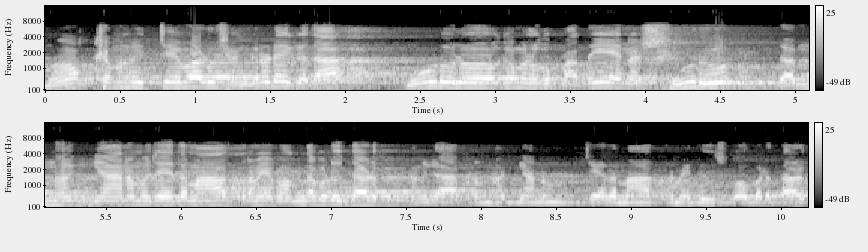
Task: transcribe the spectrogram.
మోక్షమును ఇచ్చేవాడు శంకరుడే కదా మూడు లోకములకు పతయైన శివుడు బ్రహ్మజ్ఞానము చేత మాత్రమే పొందబడుతాడు. అనగా బ్రహ్మజ్ఞానం చేత మాత్రమే తెలుసుకోబడతాడు.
